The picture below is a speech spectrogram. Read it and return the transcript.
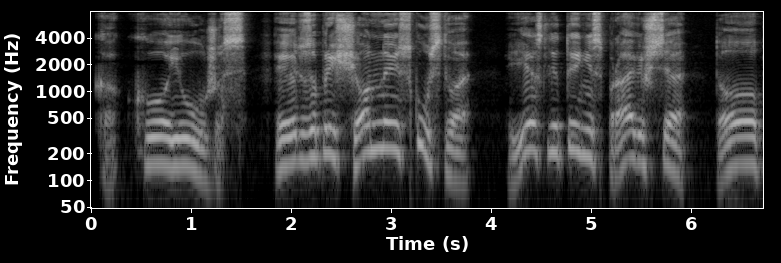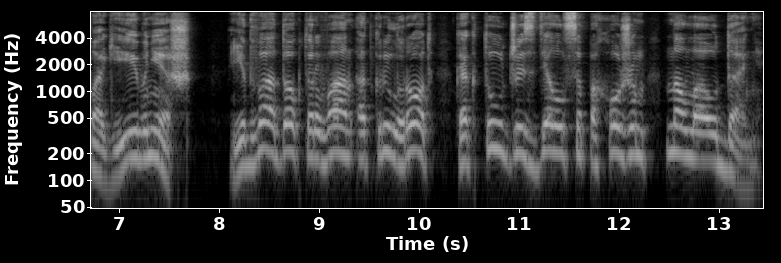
Какой ужас! Это запрещенное искусство!» Если ты не справишься, то погибнешь». Едва доктор Ван открыл рот, как тут же сделался похожим на Лао Дань.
